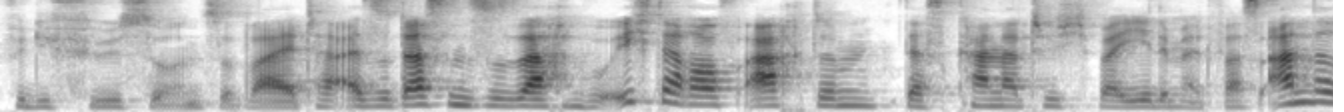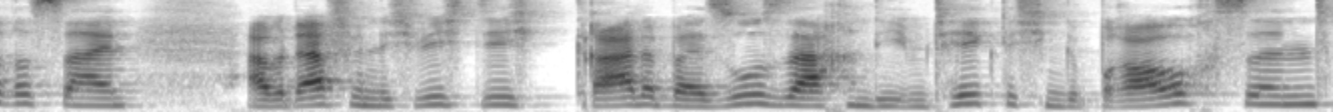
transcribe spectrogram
für die Füße und so weiter. Also das sind so Sachen, wo ich darauf achte. Das kann natürlich bei jedem etwas anderes sein, aber da finde ich wichtig, gerade bei so Sachen, die im täglichen Gebrauch sind,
